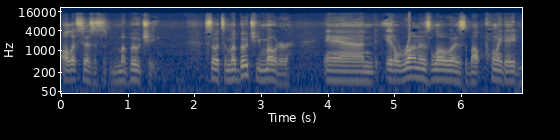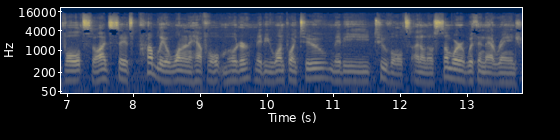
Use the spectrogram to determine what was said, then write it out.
all it says is Mabuchi. So it's a Mabuchi motor, and it'll run as low as about 0.8 volts. So I'd say it's probably a 1.5 volt motor, maybe 1.2, maybe 2 volts. I don't know, somewhere within that range,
